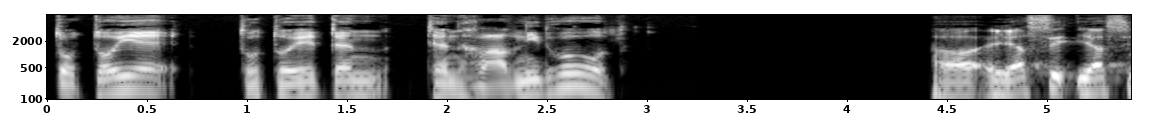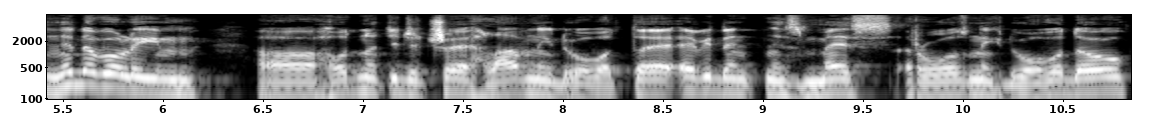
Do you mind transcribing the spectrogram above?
toto je, toto je ten, ten hlavný dôvod? Ja si, ja si nedovolím hodnotiť, že čo je hlavný dôvod. To je evidentne zmes rôznych dôvodov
